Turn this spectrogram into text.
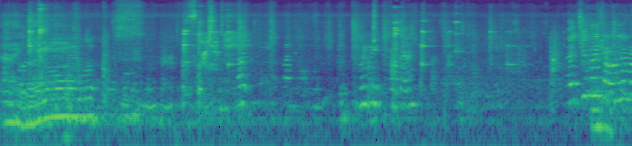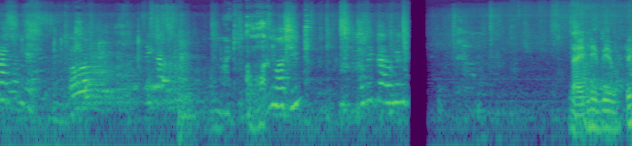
ได้แล้วโอ้ my god ไหนรีวิวสิ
